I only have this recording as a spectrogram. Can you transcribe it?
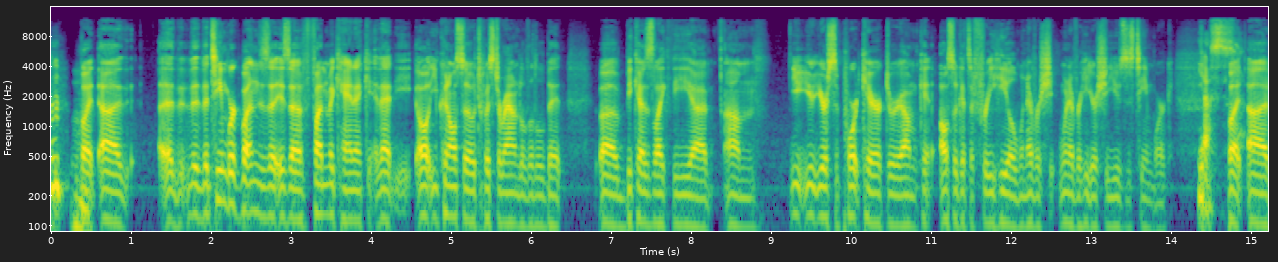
but uh, uh, the, the teamwork button is a, is a fun mechanic that y- oh, you can also twist around a little bit uh, because like the uh, um, your your support character um, also gets a free heal whenever she, whenever he or she uses teamwork. Yes. But uh,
